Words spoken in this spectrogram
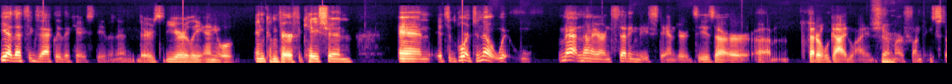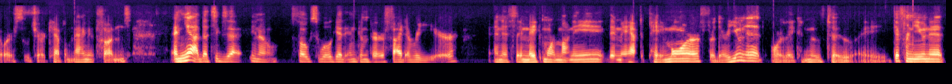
Yeah, that's exactly the case, Stephen. And there's yearly annual income verification. And it's important to note, we, Matt and I aren't setting these standards. These are um, federal guidelines sure. from our funding source, which are capital magnet funds. And yeah, that's exact, you know, folks will get income verified every year. And if they make more money, they may have to pay more for their unit, or they could move to a different unit.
